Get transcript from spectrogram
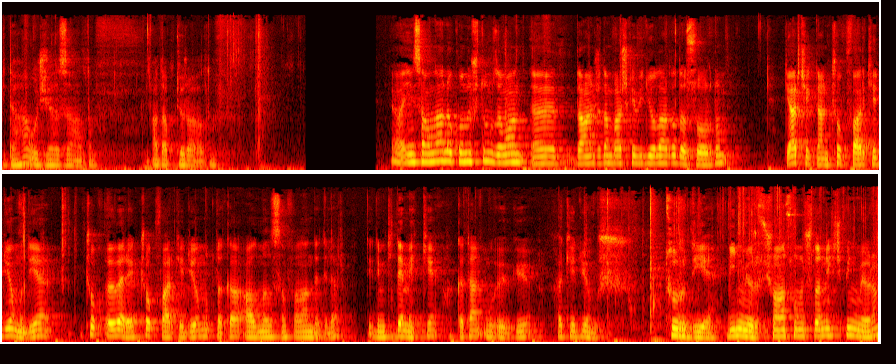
Bir daha o cihazı aldım. Adaptörü aldım. Ya insanlarla konuştuğum zaman e, daha önceden başka videolarda da sordum. Gerçekten çok fark ediyor mu diye çok överek çok fark ediyor mutlaka almalısın falan dediler. Dedim ki demek ki hakikaten bu övgüyü hak ediyormuş. Tur diye. Bilmiyoruz. Şu an sonuçlarını hiç bilmiyorum.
